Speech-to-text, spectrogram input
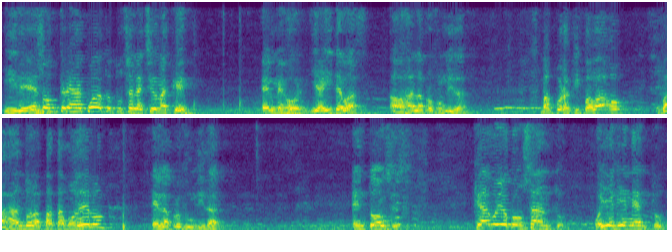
Y de esos 3 a 4 tú seleccionas qué? El mejor. Y ahí te vas a bajar la profundidad. Vas por aquí para abajo, bajando la pata modelo en la profundidad. Entonces, ¿qué hago yo con Santo? Oye bien esto.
